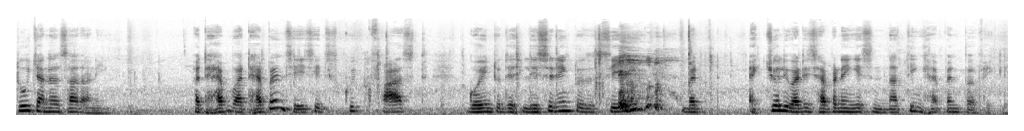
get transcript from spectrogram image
two channels are running. But hap- what happens is it's quick, fast, going to this listening to the seeing, but actually what is happening is nothing happened perfectly.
